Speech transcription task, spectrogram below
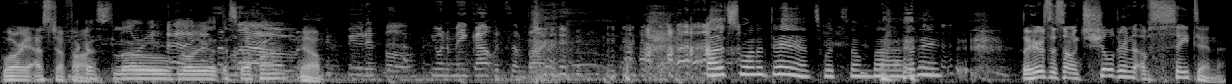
Gloria Estefan. Like a slow Gloria It's Estefan. yeah. Beautiful. You want to make out with somebody. I just want to dance with somebody. So here's the song "Children of Satan."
